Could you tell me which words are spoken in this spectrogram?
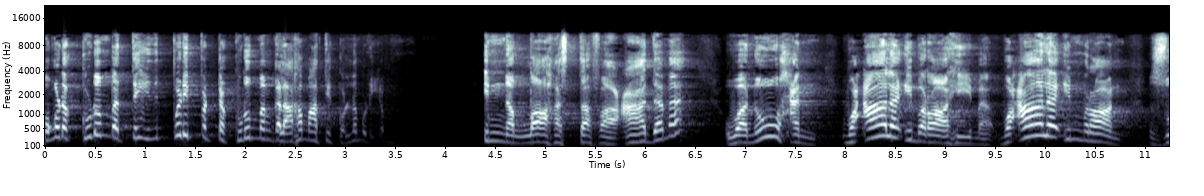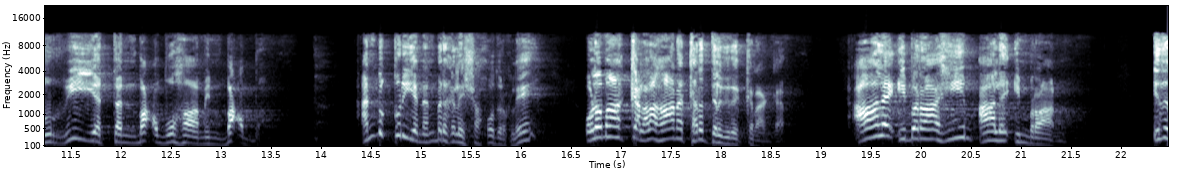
உங்களோட குடும்பத்தை இப்படிப்பட்ட குடும்பங்களாக மாற்றிக்கொள்ள முடியும் إن الله اصطفى آدم ونوحا وآل إبراهيم وآل إمران ذرية بعضها من بعض அன்புக்குரிய நண்பர்களே சகோதரர்களே உலமாக்கள் அழகான கருத்தில் இருக்கிறாங்க ஆல இப்ராஹிம் ஆல இம்ரான். இது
